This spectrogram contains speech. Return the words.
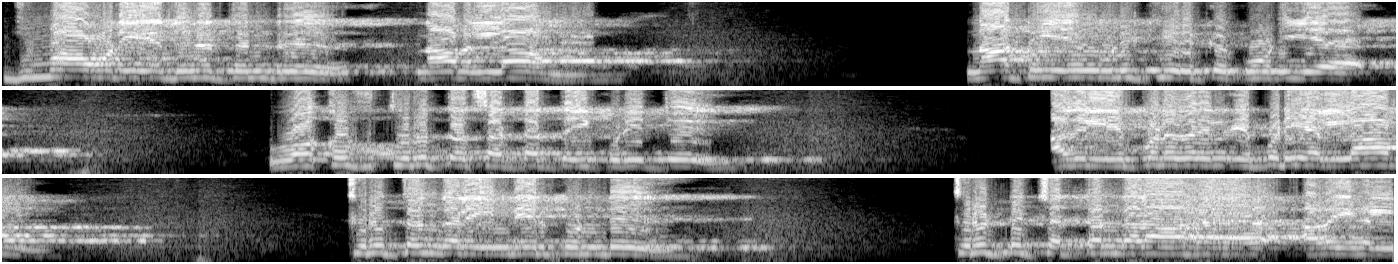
ஜும்மாவுடைய தினத்தன்று நாம் எல்லாம் நாட்டையே உலுக்கி இருக்கக்கூடிய வகுப் திருத்த சட்டத்தை குறித்து அதில் எப்பொழுது எப்படியெல்லாம் திருத்தங்களை மேற்கொண்டு திருட்டு சட்டங்களாக அவைகள்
